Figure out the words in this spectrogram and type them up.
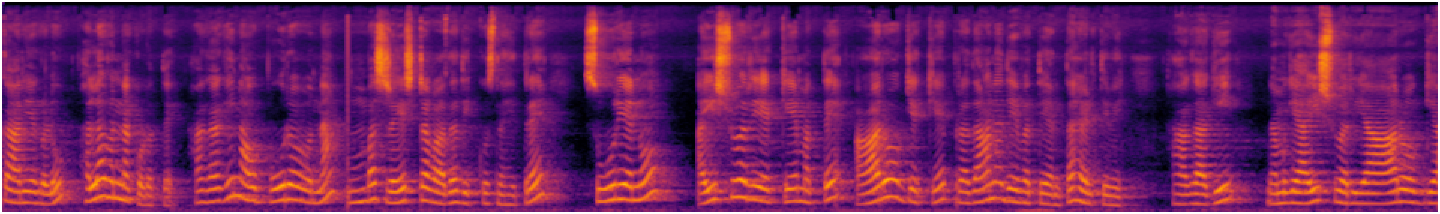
ಕಾರ್ಯಗಳು ಫಲವನ್ನು ಕೊಡುತ್ತೆ. ಹಾಗಾಗಿ ನಾವು ಪೂರ್ವವನ್ನು ತುಂಬ ಶ್ರೇಷ್ಠವಾದ ದಿಕ್ಕು ಸ್ನೇಹಿತರೆ, ಸೂರ್ಯನು ಐಶ್ವರ್ಯಕ್ಕೆ ಮತ್ತು ಆರೋಗ್ಯಕ್ಕೆ ಪ್ರಧಾನ ದೇವತೆ ಅಂತ ಹೇಳ್ತೀವಿ. ಹಾಗಾಗಿ ನಮಗೆ ಐಶ್ವರ್ಯ, ಆರೋಗ್ಯ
